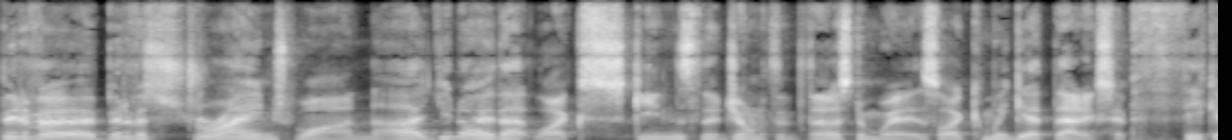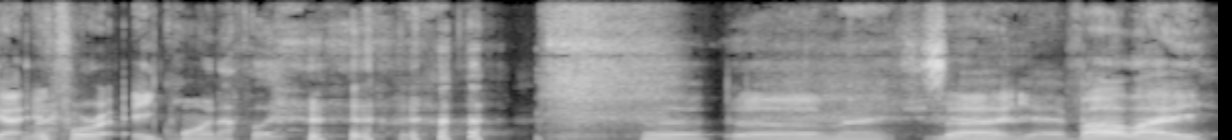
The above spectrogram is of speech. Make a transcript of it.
bit of a bit of a strange one. Uh you know that like skins that Jonathan Thurston wears. Like can we get that except thicker and for an equine athlete? Oh man. So yeah, Varley,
